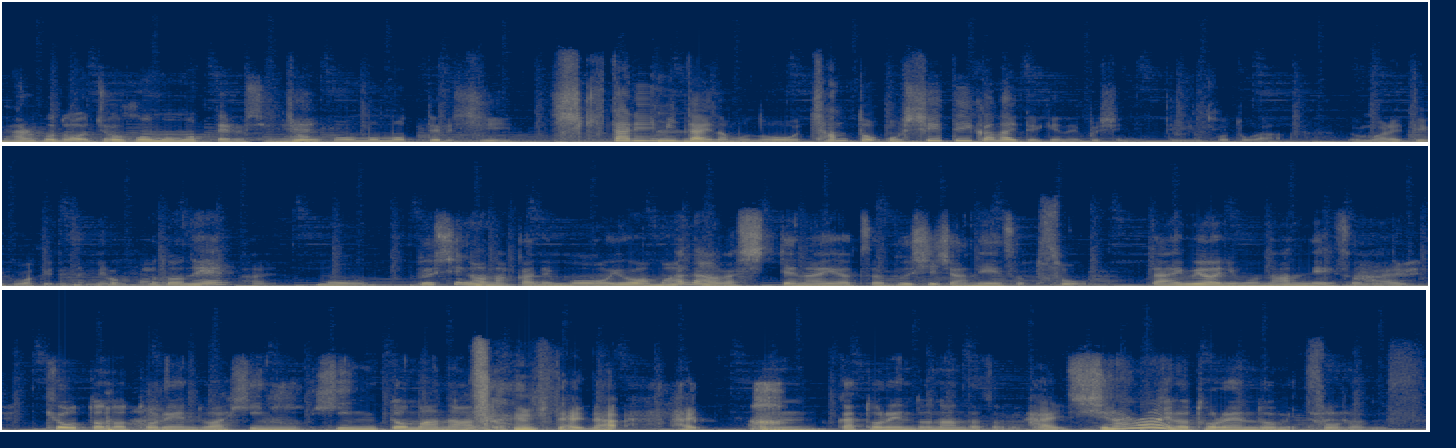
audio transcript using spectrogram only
なるほど。情報も持ってるしね。情報も持ってるし、しきたりみたいなものをちゃんと教えていかないといけない武士にっていうことが生まれていくわけですね。なる。ほどね。はい、もう武士の中でも要はマナーが知ってないやつは武士じゃねえぞとそう、大名にもなんねえぞ、はい、京都のトレンドは品品とマナーと、みたいな、はい、うん、がトレンドなんだぞみたいな、はい。知らないのトレンドみたいな。そうなんです。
